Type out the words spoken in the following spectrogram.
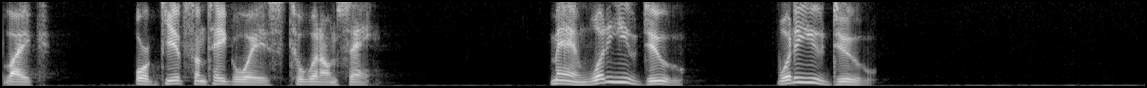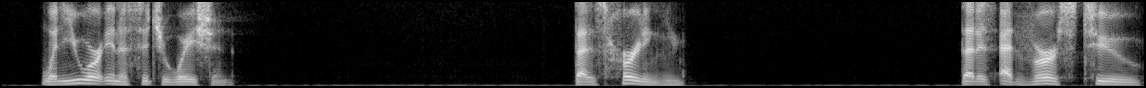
like, or give some takeaways to what I'm saying, man, what do you do? What do you do when you are in a situation that is hurting you, that is adverse to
